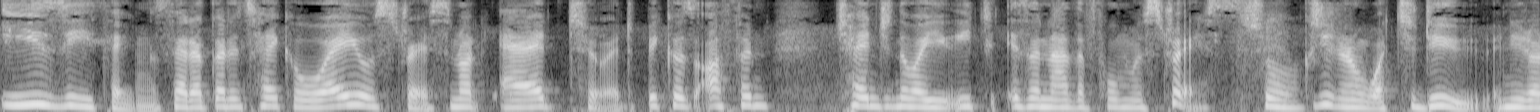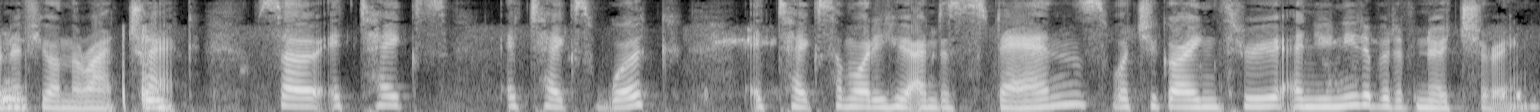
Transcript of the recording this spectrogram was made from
easy things that are going to take away your stress, not add to it. Because often changing the way you eat is another form of stress. Sure. Because you don't know what to do and you don't know if you're on the right track. So it takes it takes work. It takes somebody who understands what you're going through, and you need a bit of nurturing.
